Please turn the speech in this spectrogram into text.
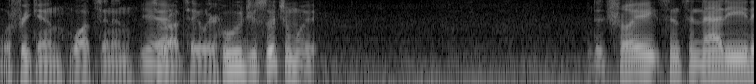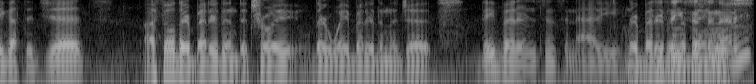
with freaking Watson and Yeah. Tyrod Taylor. Who would you switch them with? Detroit, Cincinnati. They got the Jets. I feel they're better than Detroit. They're way better than the Jets. They better than Cincinnati. They're better You than think the Cincinnati? Bengals.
